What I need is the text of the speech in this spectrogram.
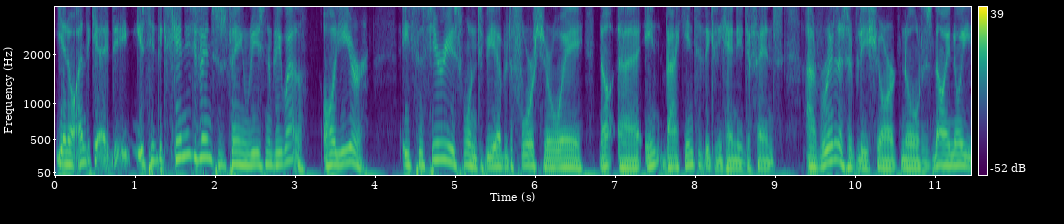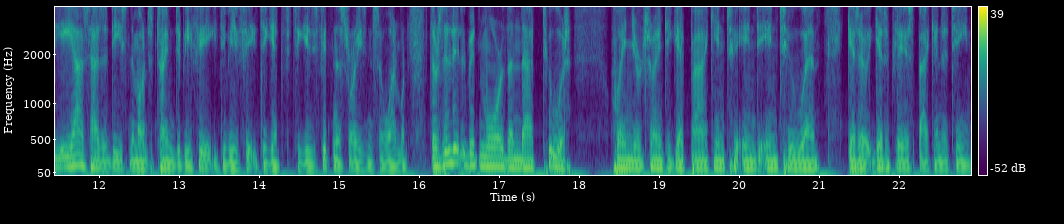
you know, and the, you see, the Kenny defence was playing reasonably well all year it's a serious one to be able to force your way not, uh, in, back into the Kilkenny defence at relatively short notice. Now I know he, has had a decent amount of time to be fit, to be fit, to get to get his fitness right and so on, but there's a little bit more than that to it when you're trying to get back into into into uh, get a get a place back in a team.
